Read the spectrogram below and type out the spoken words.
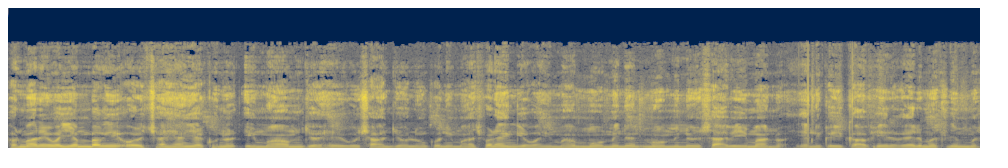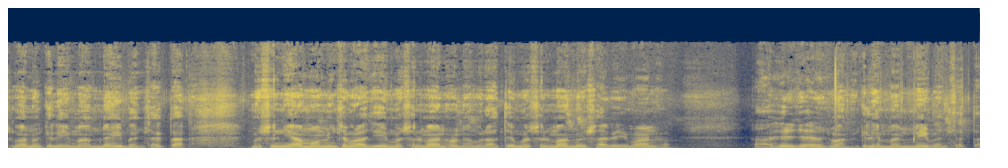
فرمارے ویم بغی اور چاہے یقن الامام جو ہے، وہ شاہ جو لوگوں کو نماز پڑھائیں گے وہ امام مومن مومن و ایمان ہو یعنی کوئی کافر، غیر مسلم، مسلمانوں کے لیے امام نہیں بن سکتا۔ مسلم یا مومن سے مراد یہ مسلمان ہونا مراد ہے، مسلمان و صاب ایمان ہو۔ کافر جو ہے، مسلمانوں کے لیے امام نہیں بن سکتا۔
